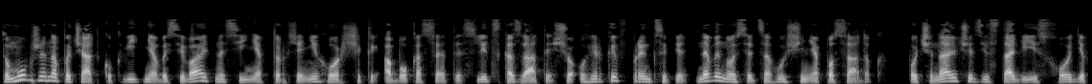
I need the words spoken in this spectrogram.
тому вже на початку квітня висівають насіння в торфяні горщики або касети. Слід сказати, що огірки в принципі не виносять загущення посадок, починаючи зі стадії сходів,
